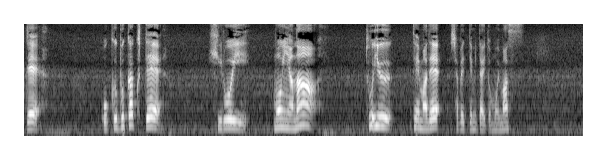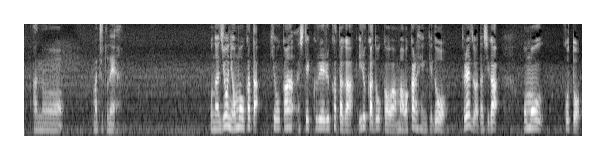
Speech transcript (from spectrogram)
って奥深くて広いもんやなというテーマで喋ってみたいと思います。あのまあちょっとね同じように思う方共感してくれる方がいるかどうかはまあ分からへんけどとりあえず私が思うこと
